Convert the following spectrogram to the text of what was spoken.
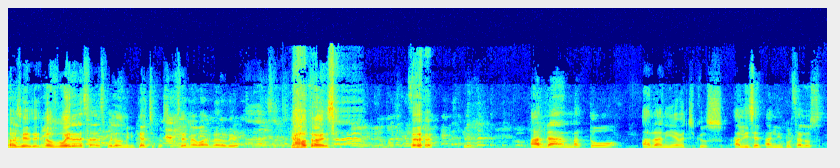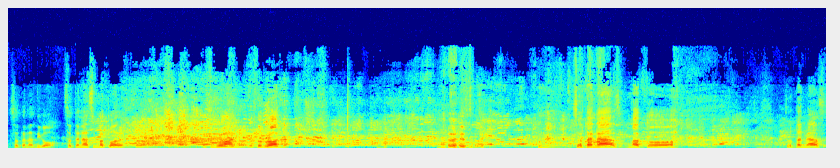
Así es, los voy a ir a la escuela dominical, chicos. Se me van a arriba. Otra vez. Adán mató a Adán y Eva, chicos, al, impulsarlos Satanás. Digo, Satanás mató a Adán. Perdón. Lo estoy probando, lo estoy probando. Satanás mató. Satanás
